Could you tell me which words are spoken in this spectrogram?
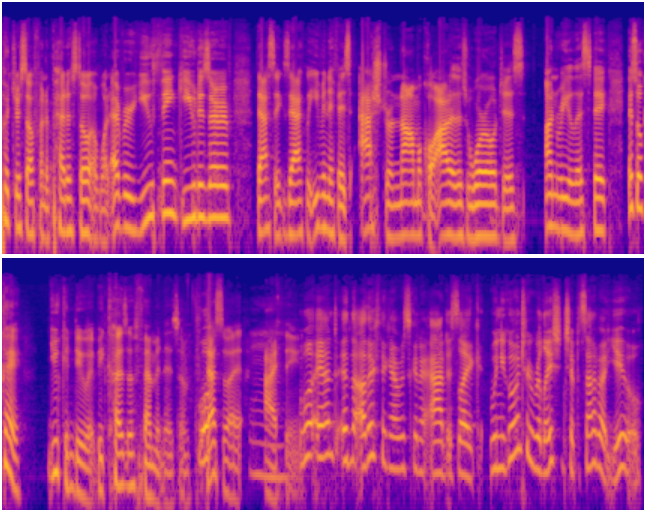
put yourself on a pedestal and whatever you think you deserve, that's exactly even if it's astronomical out of this world, just unrealistic, it's okay. You can do it because of feminism. Well- that's what I mm. think. Well, and and the other thing I was gonna add is like when you go into a relationship, it's not about you.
